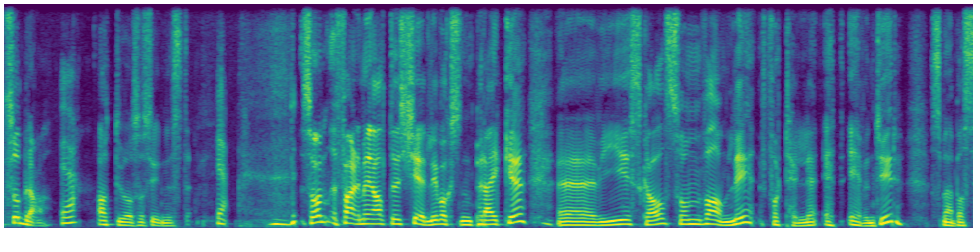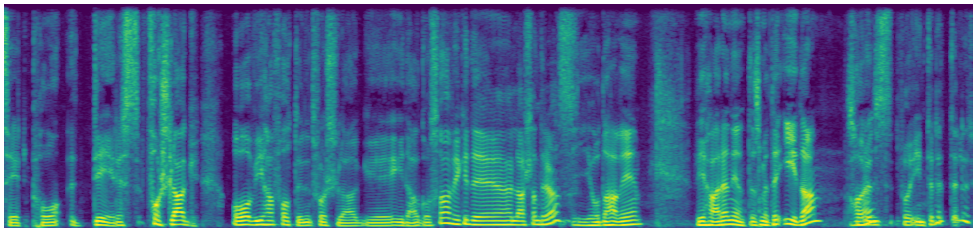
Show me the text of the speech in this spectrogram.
Så bra Ja. at du også synes det. ja. Sånn, ferdig med alt det kjedelige voksenpreiket. Eh, vi skal som vanlig fortelle et eventyr som er basert på deres forslag. Og vi har fått inn et forslag i dag også, har vi ikke det, Lars Andreas? Jo, det har vi. Vi har en jente som heter Ida. Har hun på internett, eller?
